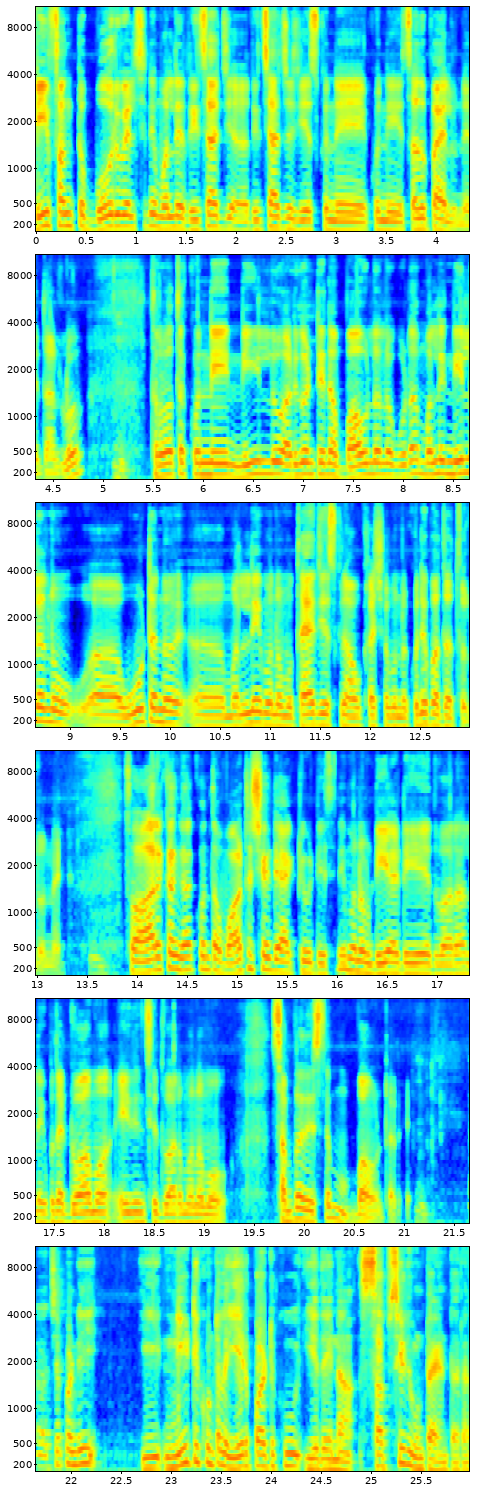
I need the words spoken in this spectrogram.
డీఫంక్ట్ బోర్వెల్స్ని మళ్ళీ రీఛార్జ్ రీఛార్జ్ చేసుకునే కొన్ని సదుపాయాలు ఉన్నాయి దాంట్లో. తర్వాత కొన్ని నీళ్ళు అడుగంటిన బావులలో కూడా మళ్ళీ నీళ్ళను ఊటను మళ్ళీ మనము తయారు చేసుకునే అవకాశం ఉన్న కొన్ని పద్ధతులు ఉన్నాయి. సో ఆ రకంగా కొంత వాటర్ షెడ్ యాక్టివిటీస్ని మనం డిఆర్డిఏ ద్వారా లేకపోతే డ్వామా ఏజెన్సీ ద్వారా మనము సంప్రదిస్తే బాగుంటుంది. చెప్పండి ఈ నీటి కుంటల ఏర్పాటుకు ఏదైనా సబ్సిడీ ఉంటాయంటారా?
